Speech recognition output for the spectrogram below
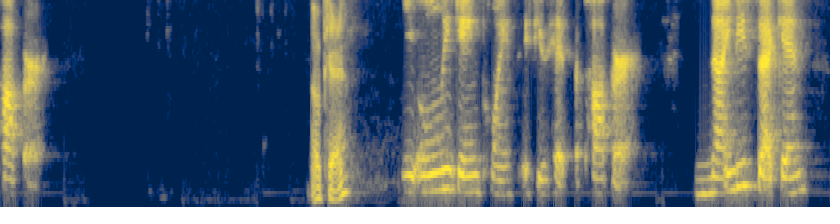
popper. Okay, You only gain points if you hit the popper. 90 seconds,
